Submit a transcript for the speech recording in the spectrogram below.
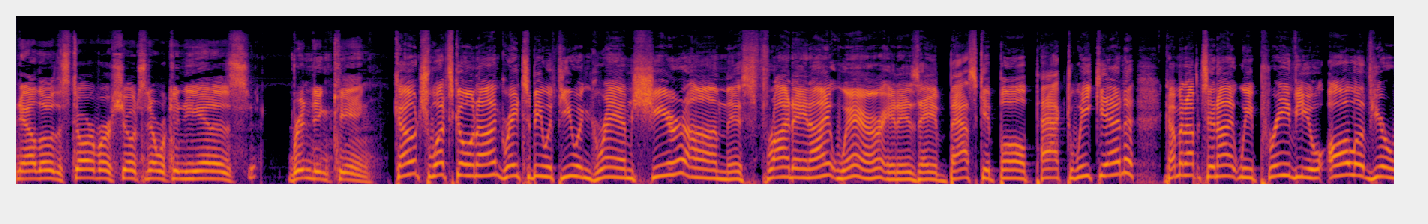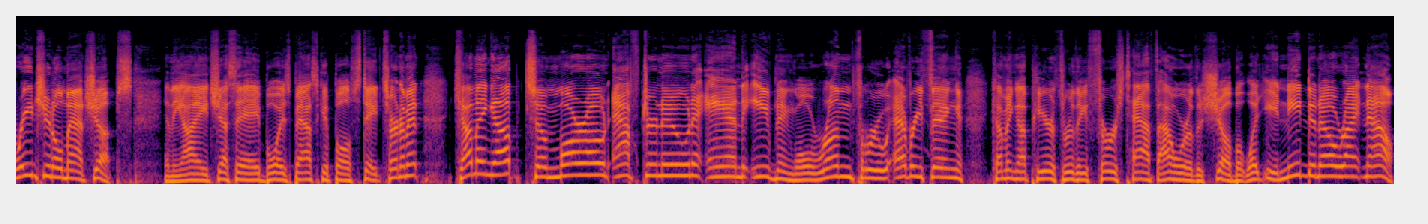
now, though, the star of our show, it's Network Indiana's Brendan King. Coach, what's going on? Great to be with you and Graham Shear on this Friday night where it is a basketball packed weekend. Coming up tonight, we preview all of your regional matchups in the IHSAA Boys Basketball State Tournament. Coming up tomorrow afternoon and evening, we'll run through everything coming up here through the first half hour of the show. But what you need to know right now,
